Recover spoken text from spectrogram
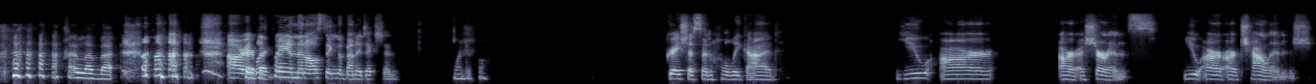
I love that. All right, Perfect. let's pray and then I'll sing the benediction. Wonderful. Gracious and holy God, you are our assurance. You are our challenge.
